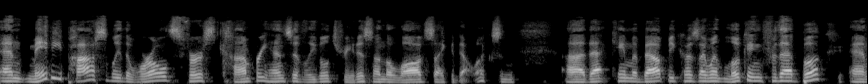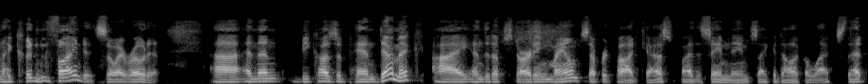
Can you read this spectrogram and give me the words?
and maybe possibly the world's first comprehensive legal treatise on the law of psychedelics. And uh, that came about because I went looking for that book and I couldn't find it, so I wrote it. Uh, and then because of pandemic, I ended up starting my own separate podcast by the same name, PsychedeLex, that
